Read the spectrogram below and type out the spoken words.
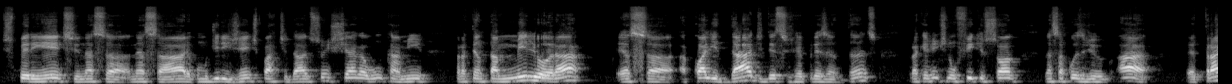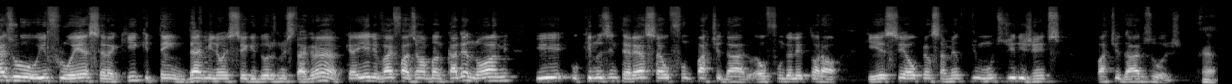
experiente nessa, nessa área, como dirigente partidário, o senhor enxerga algum caminho para tentar melhorar essa, a qualidade desses representantes, para que a gente não fique só nessa coisa de ah, é, traz o influencer aqui que tem 10 milhões de seguidores no Instagram, porque aí ele vai fazer uma bancada enorme e o que nos interessa é o fundo partidário, é o fundo eleitoral, que esse é o pensamento de muitos dirigentes partidários hoje. É.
